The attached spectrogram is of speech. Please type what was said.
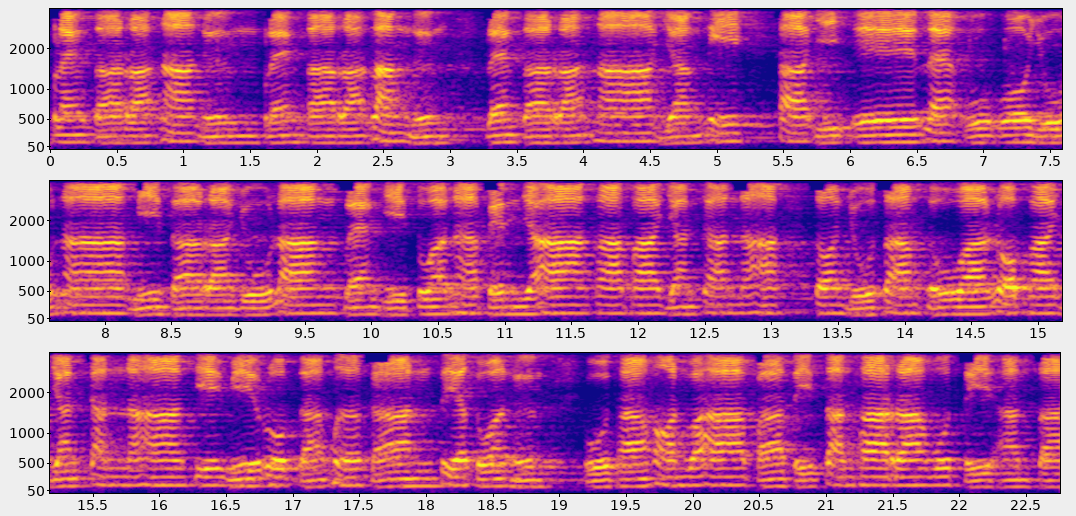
แปลงสาระหน้าหนึ่งแปลงสาระลังหนึ่ง แปลงสารนาอย่างนี้ถ้าอีเอ และอุโออยู่นามีสารอยู่ล่างแปลงอีตัวนาเป็นยาคาพายัญชนะตอนอยู่สามตัวลบพายัญชนะที่มีรูปสามเมื่อการเสียตัวหนึ่ง อุทาหอนว่าปฏิสันธาราวุติอันตา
